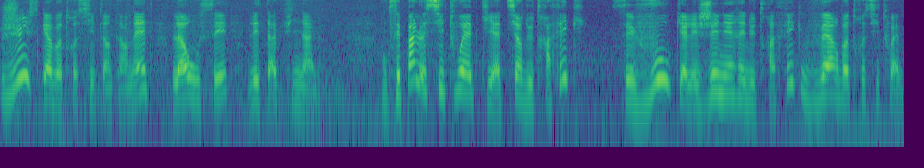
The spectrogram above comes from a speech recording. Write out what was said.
jusqu'à votre site internet, là où c'est l'étape finale. Donc ce n'est pas le site web qui attire du trafic, c'est vous qui allez générer du trafic vers votre site web.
